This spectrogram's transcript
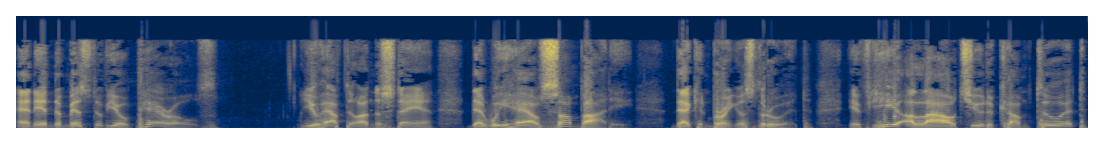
And in the midst of your perils, you have to understand that we have somebody that can bring us through it. If he allowed you to come to it,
